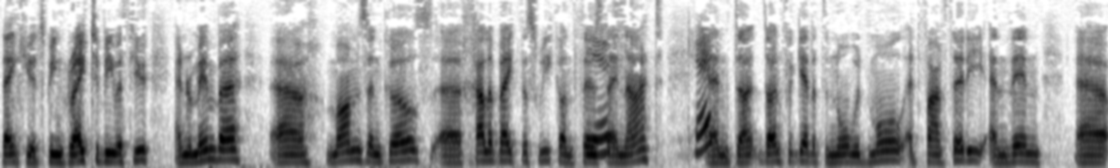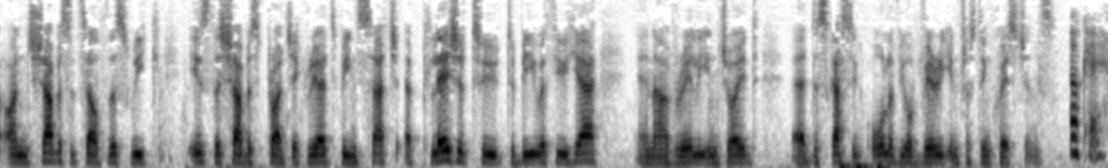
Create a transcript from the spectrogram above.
Thank you. It's been great to be with you. And remember, uh, moms and girls, uh, challah bake this week on Thursday Yes. night. Okay. And don't, don't forget at the Norwood Mall at 5.30. And then, uh, on Shabbos itself this week is the Shabbos project. Rio, it's been such a pleasure to, to be with you here. And I've really enjoyed, uh, discussing all of your very interesting questions. Okay.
